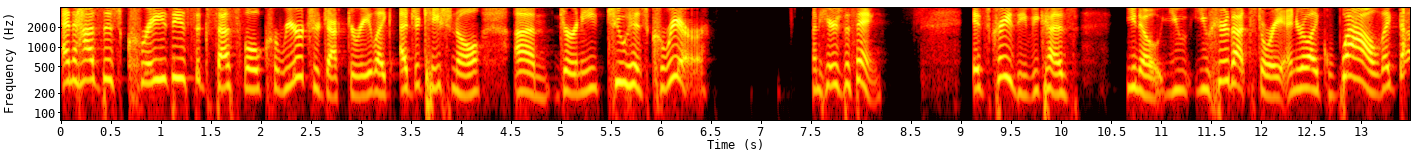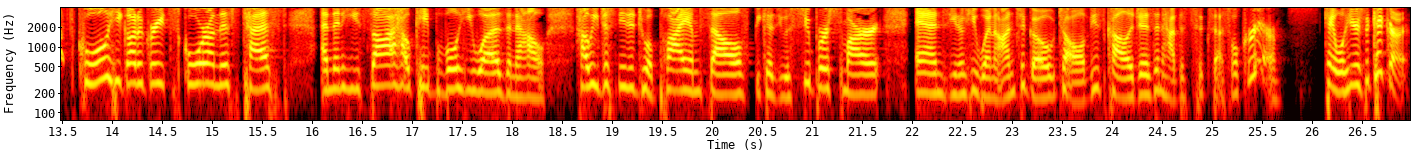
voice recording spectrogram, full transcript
and has this crazy successful career trajectory, like educational um, journey to his career. And here's the thing. It's crazy because you know, you, you hear that story and you're like, wow, like that's cool. He got a great score on this test. And then he saw how capable he was and how, how he just needed to apply himself because he was super smart. And, you know, he went on to go to all these colleges and have a successful career. Okay. Well, here's the kicker.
